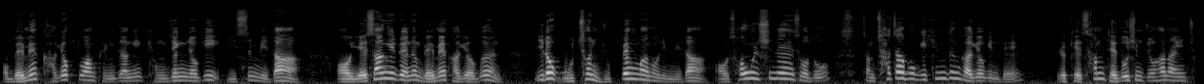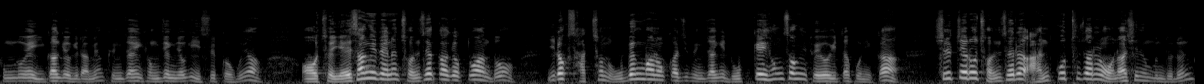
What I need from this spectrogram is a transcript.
어, 매매 가격 또한 굉장히 경쟁력이 있습니다. 어, 예상이 되는 매매 가격은 1억 5,600만 원입니다. 어, 서울 시내에서도 참 찾아보기 힘든 가격인데 이렇게 3대도심 중 하나인 종로의 이 가격이라면 굉장히 경쟁력이 있을 거고요. 어, 저 예상이 되는 전세 가격 또한도 1억 4,500만 원까지 굉장히 높게 형성이 되어 있다 보니까 실제로 전세를 안고 투자를 원하시는 분들은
